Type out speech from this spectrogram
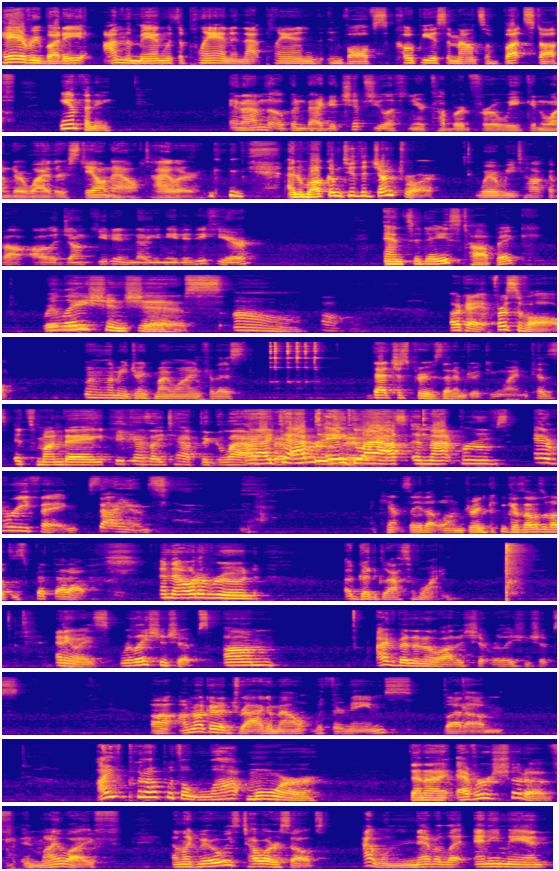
Hey, everybody, I'm the man with a plan, and that plan involves copious amounts of butt stuff. Anthony. And I'm the open bag of chips you left in your cupboard for a week and wonder why they're stale now, Tyler. And welcome to the Junk Drawer. Where we talk about all the junk you didn't know you needed to hear. And today's topic relationships. Relationships. Oh. Oh. Okay, first of all, let me drink my wine for this. That just proves that I'm drinking wine because it's Monday. Because I tapped a glass. I tapped a it. glass, and that proves everything. Science. I can't say that while I'm drinking because I was about to spit that out. And that would have ruined a good glass of wine. Anyways, relationships. Um, I've been in a lot of shit relationships. Uh, I'm not gonna drag them out with their names, but um, I've put up with a lot more than I ever should have in my life. And like we always tell ourselves, I will never let any man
